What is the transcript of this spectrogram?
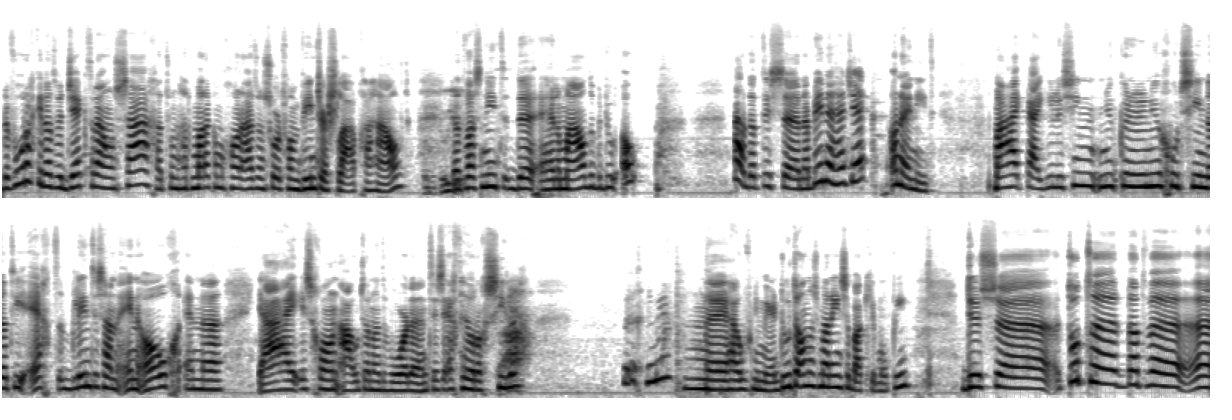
de vorige keer dat we Jack trouwens zagen, toen had Mark hem gewoon uit een soort van winterslaap gehaald. Dat was niet de, helemaal de bedoeling. Oh, nou dat is uh, naar binnen hè Jack? Oh nee niet. Maar hij, kijk, jullie zien, nu kunnen jullie nu goed zien dat hij echt blind is aan één oog. En uh, ja, hij is gewoon oud aan het worden. Het is echt heel erg zielig. Echt niet meer? Nee, hij hoeft niet meer. Doe het anders maar in zijn bakje, moppie. Dus uh, tot, uh, dat we, uh,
